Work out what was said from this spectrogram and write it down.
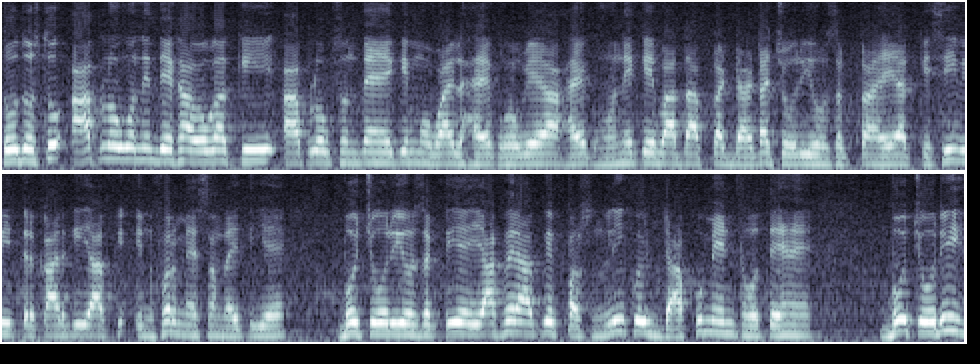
तो दोस्तों, आप लोगों ने देखा होगा कि आप लोग सुनते हैं कि मोबाइल हैक हो गया। हैक होने के बाद आपका डाटा चोरी हो सकता है या किसी भी प्रकार की आपकी इन्फॉर्मेशन रहती है, वो चोरी हो सकती है या फिर आपके पर्सनली कोई डॉक्यूमेंट होते हैं, वो चोरी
